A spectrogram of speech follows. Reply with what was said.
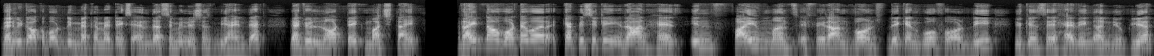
when we talk about the mathematics and the simulations behind that, that will not take much time. Right now, whatever capacity Iran has, in five months, if Iran wants, they can go for the, you can say, having a nuclear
